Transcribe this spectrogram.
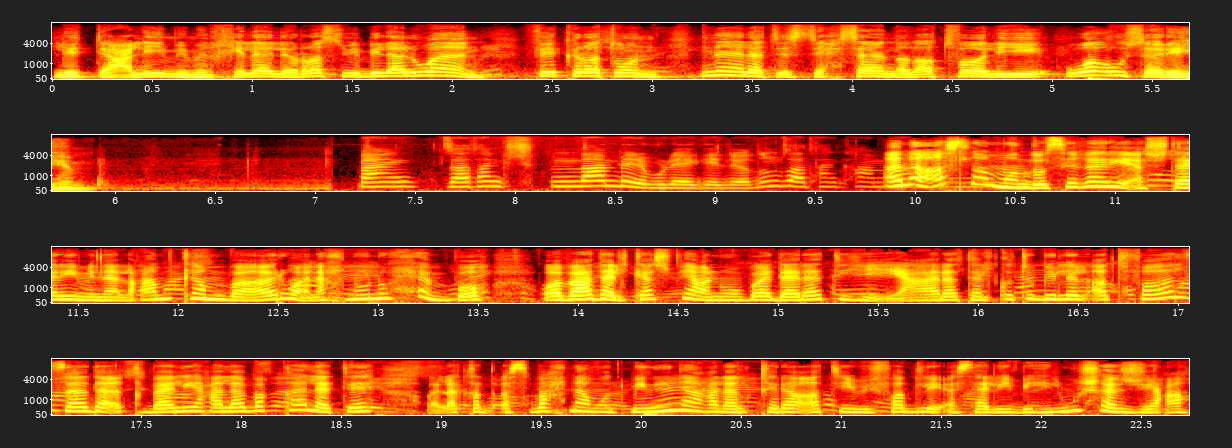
للتعليم من خلال الرسم بالألوان. فكرة نالت استحسان الأطفال وأسرهم. أنا أصلا منذ صغري أشتري من العم كمبار ونحن نحبه. وبعد الكشف عن مبادرته إعارة الكتب للأطفال زاد إقبالي على بقالته. ولقد أصبحنا مدمنين على القراءة بفضل أساليبه المشجعة.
